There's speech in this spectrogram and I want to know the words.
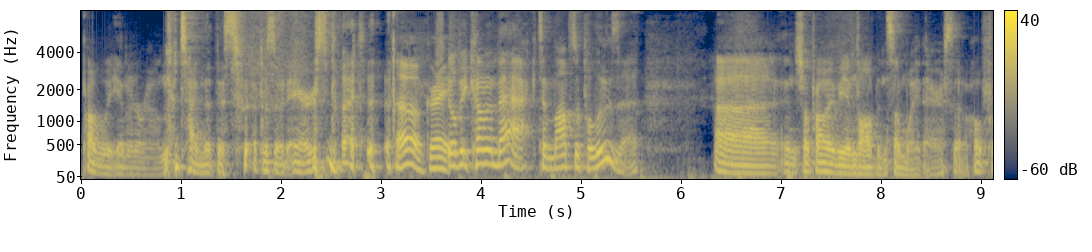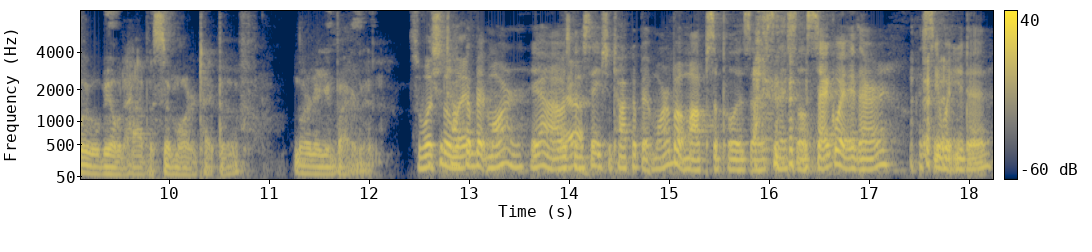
probably in and around the time that this episode airs. But Oh, great! she'll be coming back to Mopsapalooza, uh, and she'll probably be involved in some way there. So hopefully, we'll be able to have a similar type of learning environment. So We what's should the talk la- a bit more. Yeah, I was Yeah. going to say you should talk a bit more about Mopsapalooza. It's a nice little segue there. I see what you did.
